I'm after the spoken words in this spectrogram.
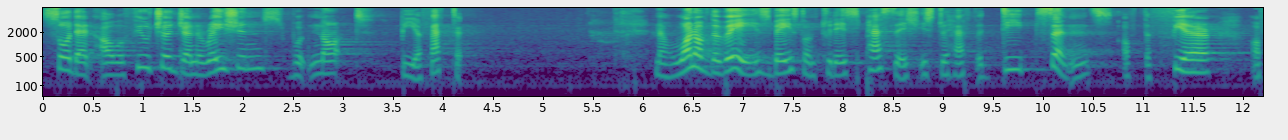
so that our future generations would not be affected. Now, one of the ways, based on today's passage, is to have a deep sense of the fear of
